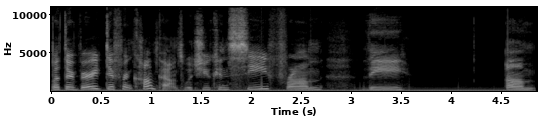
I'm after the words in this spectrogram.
but they're very different compounds, which you can see from the um,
